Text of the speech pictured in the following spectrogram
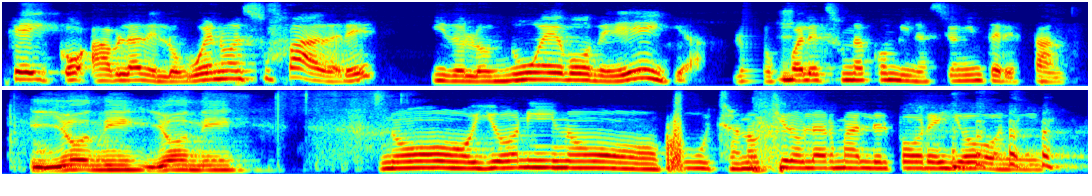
Keiko habla de lo bueno de su padre y de lo nuevo de ella, lo cual es una combinación interesante. ¿Y Johnny? Johnny? No, Johnny no, pucha, no quiero hablar mal del pobre Johnny.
